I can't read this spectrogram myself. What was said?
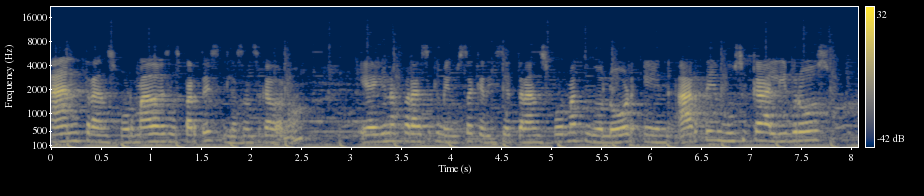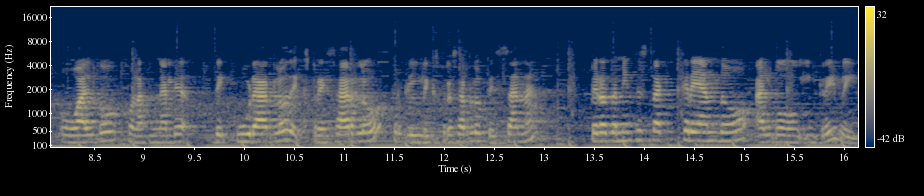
han transformado esas partes y las han sacado, ¿no? Y hay una frase que me gusta que dice, transforma tu dolor en arte, música, libros o algo con la finalidad de curarlo, de expresarlo, porque el expresarlo te sana, pero también te está creando algo increíble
